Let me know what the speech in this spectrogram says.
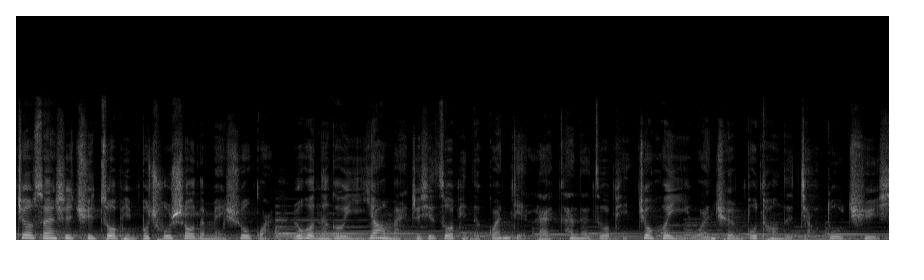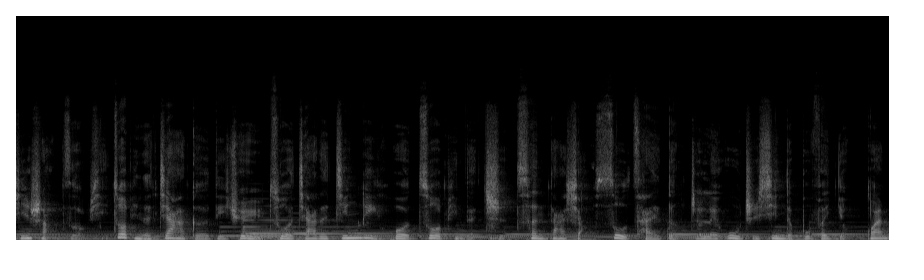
就算是去作品不出售的美术馆，如果能够以要买这些作品的观点来看待作品，就会以完全不同的角度去欣赏作品。作品的价格的确与作家的经历或作品的尺寸大小、素材等这类物质性的部分有关，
